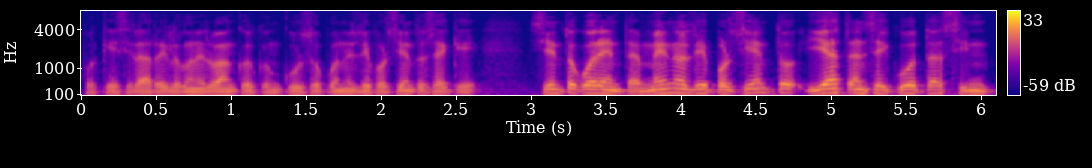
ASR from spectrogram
porque es el arreglo con el banco, el concurso pone el 10%, o sea que 140 menos el 10% y hasta en seis cuotas sin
